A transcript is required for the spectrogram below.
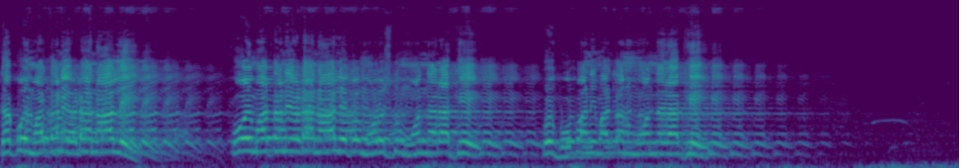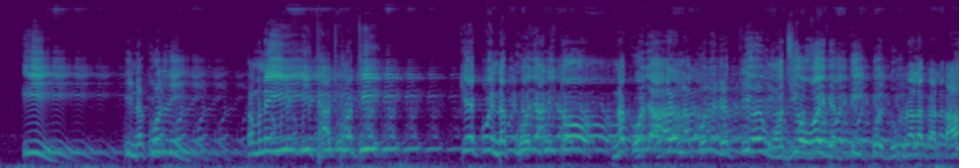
કે કોઈ માતાને અડા ના લે કોઈ માતાને અડા ના લે કોઈ મોરસનું મોન ના રાખે. કોઈ ભોપાની માતાનું મોન ના રાખે. ઈ ઈ નખોદડી તમને ઈ ઈ થાતું નથી કે કોઈ નખોજાની તો નખોજા અરે નખોજો વ્યક્તિ હોય મોજીઓ હોય વ્યક્તિ, કોઈ દુઃખ ના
